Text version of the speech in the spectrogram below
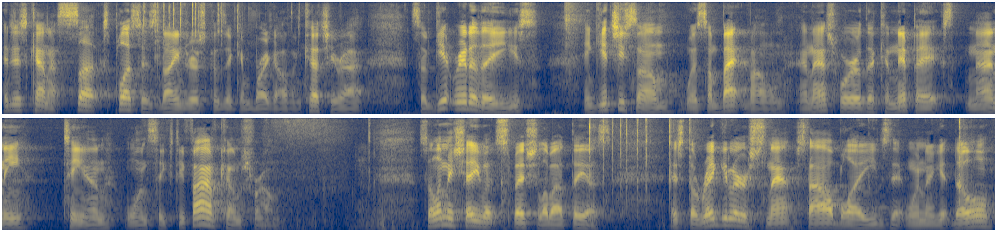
it just kind of sucks. Plus it's dangerous because it can break off and cut you right. So get rid of these and get you some with some backbone. And that's where the Knipex 9010 165 comes from. So let me show you what's special about this. It's the regular snap style blades that when they get dull,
